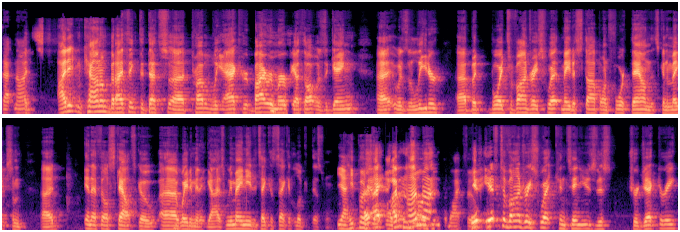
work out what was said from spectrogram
that night? I didn't count them, but I think that that's uh, probably accurate. Byron Murphy, I thought was the gang, uh, it was the leader. Uh, but boy, T'Vondre Sweat made a stop on fourth down that's going to make some uh, NFL scouts go, uh, wait a minute, guys. We may need to take a second look at this one. Yeah, he pushed. I, am not. If, if T'Vondre Sweat continues this trajectory,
